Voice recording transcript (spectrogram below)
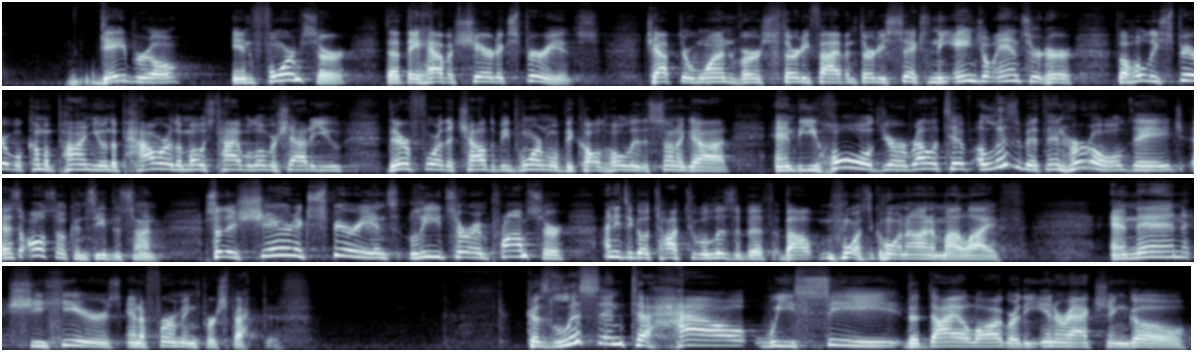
Gabriel informs her that they have a shared experience. Chapter 1, verse 35 and 36. And the angel answered her, The Holy Spirit will come upon you, and the power of the Most High will overshadow you. Therefore, the child to be born will be called Holy, the Son of God. And behold, your relative Elizabeth, in her old age, has also conceived a son. So the shared experience leads her and prompts her, I need to go talk to Elizabeth about what's going on in my life. And then she hears an affirming perspective. Because listen to how we see the dialogue or the interaction go.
